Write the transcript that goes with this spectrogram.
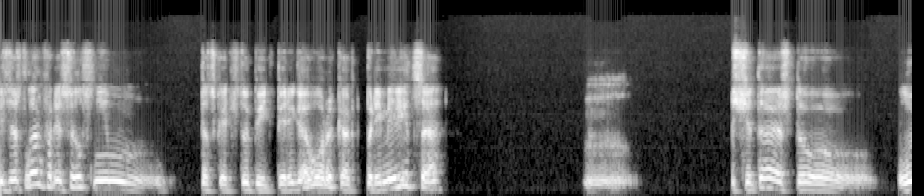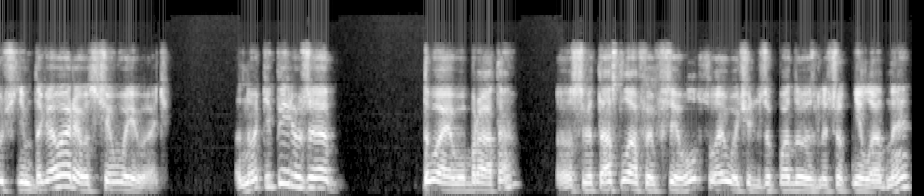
Изяслав решил с ним, так сказать, вступить в переговоры, как-то примириться, считая, что лучше с ним договариваться, чем воевать. Но теперь уже два его брата, Святослав и Всеволод, в свою очередь, заподозрили что-то неладное,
